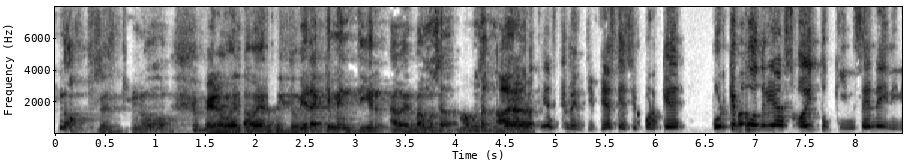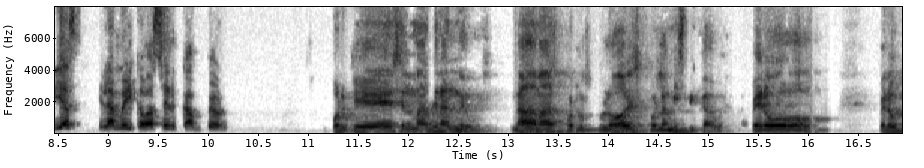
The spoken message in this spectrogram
No, pues es que no. Pero bueno, a ver, si tuviera que mentir, a ver, vamos a, vamos a jugar. Ahora, no tienes que mentir, tienes que decir por qué. ¿Por qué podrías hoy tu quincena y dirías el América va a ser campeón? Porque es el más grande, güey. Nada más por los colores y por la mística, güey. Pero, pero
